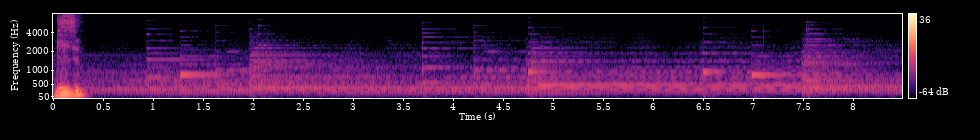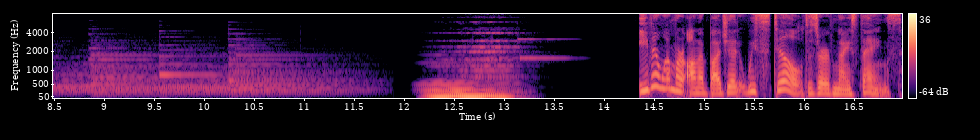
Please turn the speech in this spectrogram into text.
bisous. Even when we're on a budget, we still deserve nice things.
